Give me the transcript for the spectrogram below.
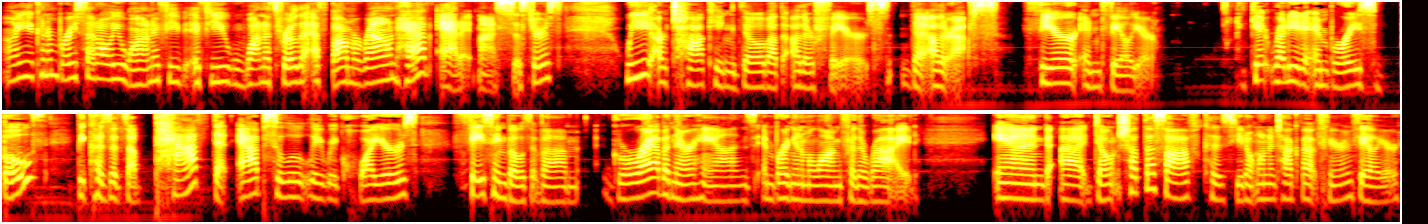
Uh, you can embrace that all you want. If you if you want to throw the F bomb around, have at it, my sisters. We are talking though about the other fears, the other F's, fear and failure. Get ready to embrace both because it's a path that absolutely requires facing both of them, grabbing their hands and bringing them along for the ride. And uh, don't shut this off because you don't want to talk about fear and failure.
